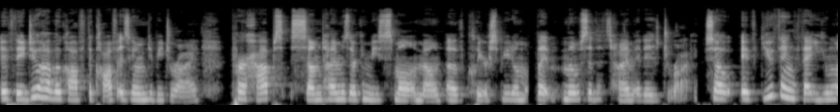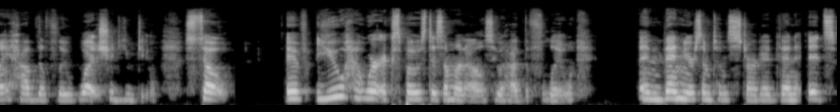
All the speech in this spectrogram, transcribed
if they do have a cough, the cough is going to be dry. Perhaps sometimes there can be small amount of clear sputum, but most of the time it is dry. So, if you think that you might have the flu, what should you do? So, if you were exposed to someone else who had the flu, and then your symptoms started, then it's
